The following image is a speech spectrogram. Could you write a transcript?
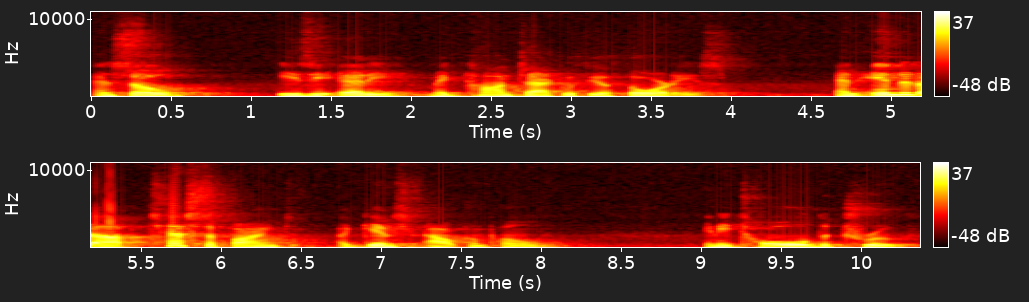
And so Easy Eddie made contact with the authorities and ended up testifying against Al Capone and he told the truth.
